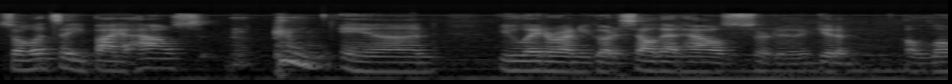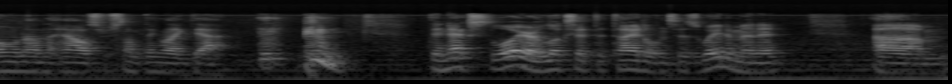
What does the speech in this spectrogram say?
So let's say you buy a house and you later on you go to sell that house or to get a, a loan on the house or something like that. the next lawyer looks at the title and says, wait a minute, um,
